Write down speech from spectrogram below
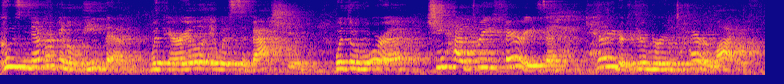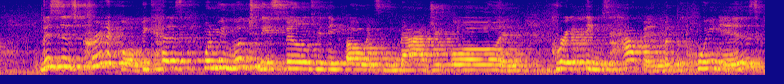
who's never going to leave them. With Ariel, it was Sebastian. With Aurora, she had three fairies that carried her through her entire life. This is critical because when we look to these films, we think, oh, it's magical and great things happen. But the point is,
